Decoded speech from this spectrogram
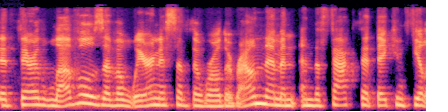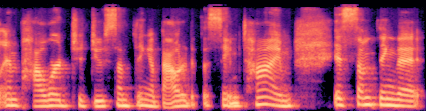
that their levels of awareness of the world around them and, and the fact that they can feel empowered to do something about it at the same time is something that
